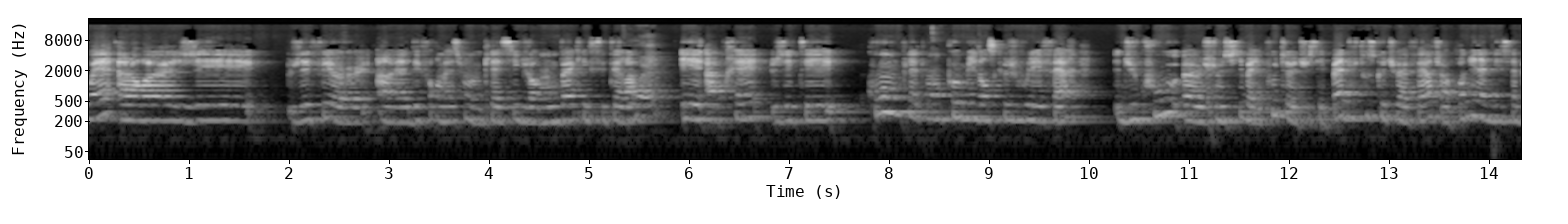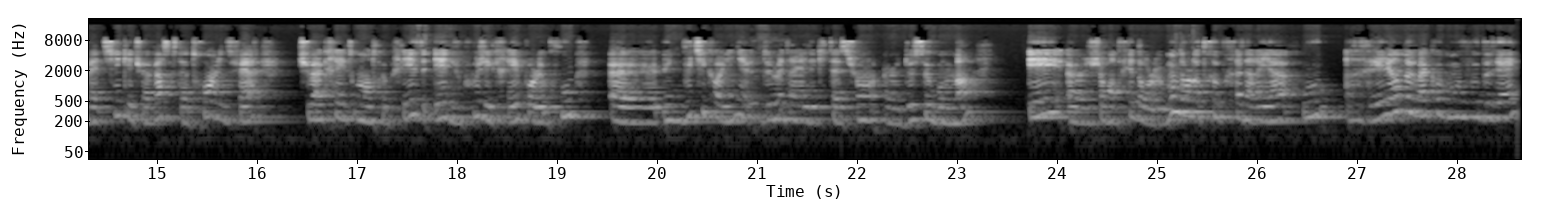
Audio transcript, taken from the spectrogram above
Ouais, alors euh, j'ai j'ai fait euh, des formations classiques, genre mon bac, etc. Ouais. Et après, j'étais complètement paumée dans ce que je voulais faire. Du coup, euh, je me suis dit, bah écoute, tu sais pas du tout ce que tu vas faire, tu vas prendre une année sabbatique et tu vas faire ce que tu as trop envie de faire. Tu vas créer ton entreprise et du coup, j'ai créé pour le coup euh, une boutique en ligne de matériel d'équitation euh, de seconde main. Et euh, je suis rentrée dans le monde de l'entrepreneuriat où rien ne va comme on voudrait.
